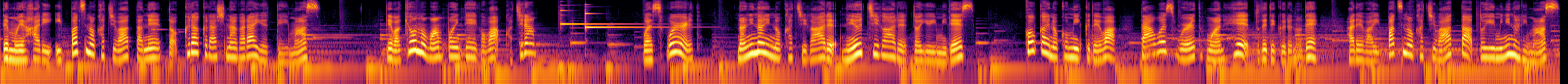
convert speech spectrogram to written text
でもやはり一発の価値はあったねとクラクラしながら言っています。では今日のワンポイント英語はこちら。Was worth 何々の価値がある値打ちがあるという意味です。今回のコミックでは That was worth one hit と出てくるのであれは一発の価値はあったという意味になります。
